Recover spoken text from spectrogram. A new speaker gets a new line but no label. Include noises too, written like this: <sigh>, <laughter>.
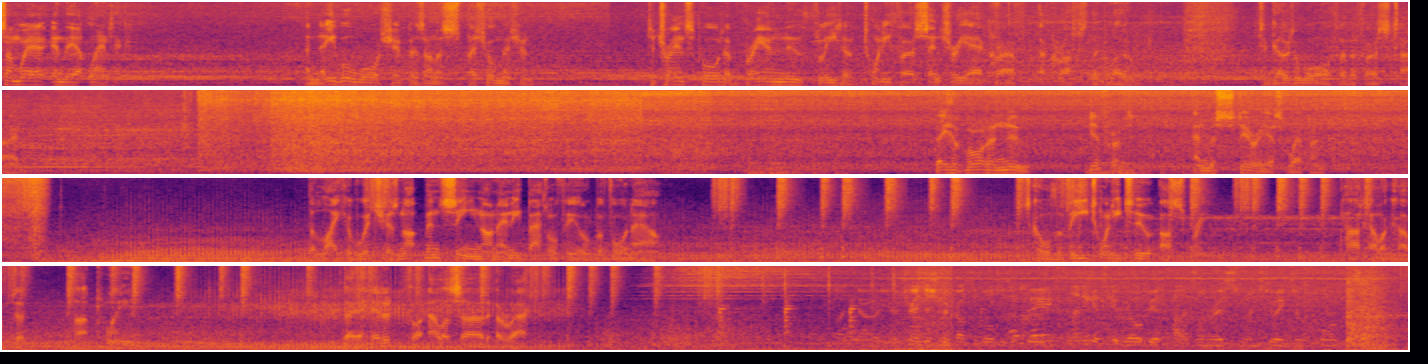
somewhere in the Atlantic. A naval warship is on a special mission to transport a brand new fleet of 21st century aircraft across the globe to go to war for the first time. They have brought a new, different, and mysterious weapon. Like of which has not been seen on any battlefield before now. It's called the V-22 Osprey. Part helicopter, part plane. They are headed for Al-Assad, Iraq.
Transition across the Gulf is approved. Landing at Skid Row via pilot's winds 2804.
